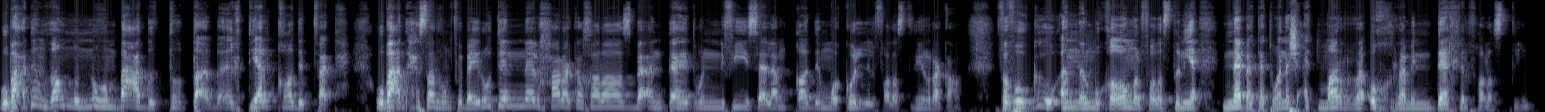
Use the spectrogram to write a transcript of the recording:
وبعدين ظنوا إنهم بعد اغتيال قادة فتح وبعد حصارهم في بيروت إن الحركة خلاص بقى انتهت وإن في سلام قادم وكل الفلسطينيين ركعوا ففوجئوا أن المقاومة الفلسطينية نبتت ونشأت مرة أخرى من داخل فلسطين.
